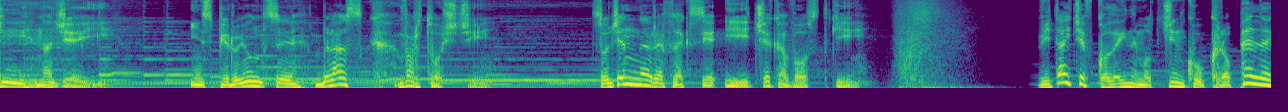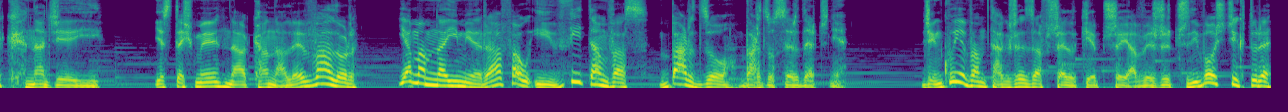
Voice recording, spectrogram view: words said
Kropelki nadziei. Inspirujący blask wartości. Codzienne refleksje i ciekawostki. Witajcie w kolejnym odcinku Kropelek nadziei. Jesteśmy na kanale Valor. Ja mam na imię Rafał i witam Was bardzo, bardzo serdecznie. Dziękuję Wam także za wszelkie przejawy życzliwości, które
